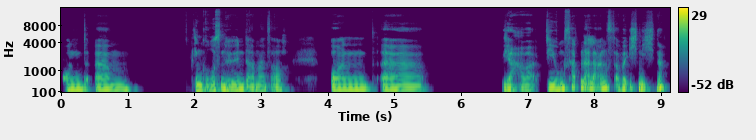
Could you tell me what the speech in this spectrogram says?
Und, ähm, in großen Höhen damals auch. Und, äh ja, aber die Jungs hatten alle Angst, aber ich nicht, ne?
